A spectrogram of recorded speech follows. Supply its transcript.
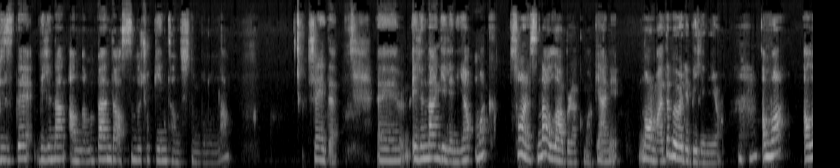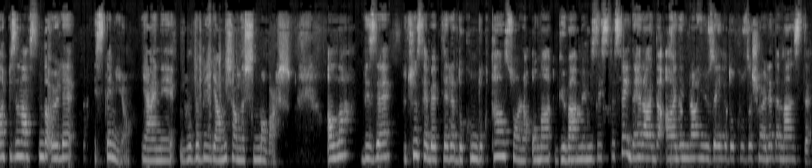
bizde bilinen anlamı, ben de aslında çok yeni tanıştım bununla. Şeyde, e, elinden geleni yapmak, sonrasında Allah'a bırakmak. Yani normalde böyle biliniyor. Hı hı. Ama Allah bizden aslında öyle istemiyor. Yani burada bir yanlış anlaşılma var. Allah bize bütün sebeplere dokunduktan sonra ona güvenmemizi isteseydi herhalde Ali İmran 159'da şöyle demezdi.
